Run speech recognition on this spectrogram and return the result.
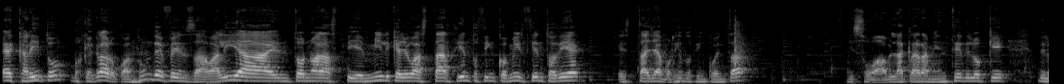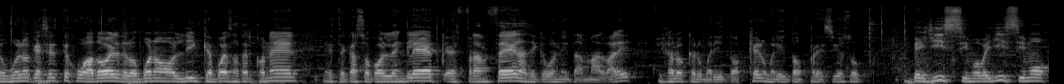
Es carito, porque claro, cuando un defensa valía en torno a las 100.000 que llegó a estar, 105.000, 110, está ya por 150 eso habla claramente de lo que de lo bueno que es este jugador, de los buenos links que puedes hacer con él. En este caso con Lenglet, que es francés, así que bueno, ni tan mal, ¿vale? Fijaros qué numeritos, qué numeritos preciosos. Bellísimo, bellísimo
